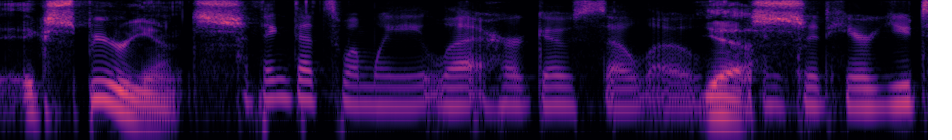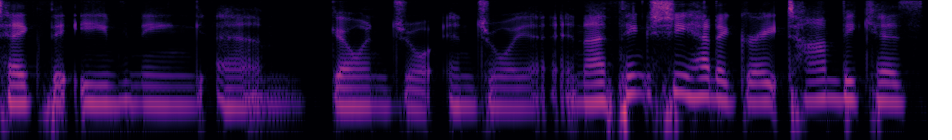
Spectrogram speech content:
experience. I think that's when we let her go solo. Yes. And said, "Here, you take the evening, um, go enjoy enjoy it." And I think she had a great time because,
